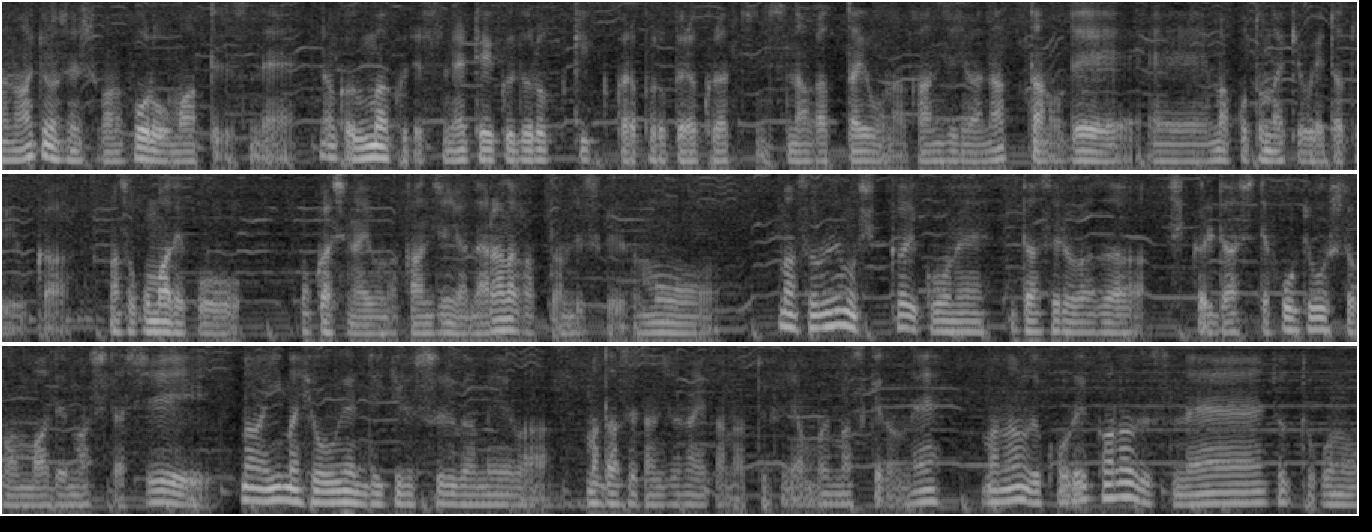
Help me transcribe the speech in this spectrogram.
あの、秋野選手とかのフォローもあってですね、なんかうまくですね、テイクドロップキックからプロペラクラッチにつながったような感じにはなったので、えー、まあ事なきを得たというか、まあそこまでこう、おかしなような感じにはならなかったんですけれども、まあそれでもしっかりこうね、出せる技、しっかり出して、放棄防止とかも出ましたし、まあ今表現できる駿河名は、まあ出せたんじゃないかなというふうには思いますけどね。まあなのでこれからですね、ちょっとこの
